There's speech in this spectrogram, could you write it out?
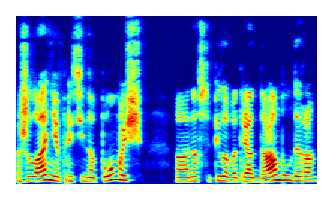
желание прийти на помощь. А, Она вступила в отряд Дамблдора.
